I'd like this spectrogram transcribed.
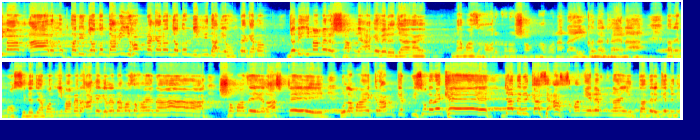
ইমাম আর মুক্তাদি যত দামি হোক না কেন, যত ডিগ্রিধারী হোক না কেন, যদি ইমামের সামনে আগে বেড়ে যায় নামাজ হওয়ার কোনো সম্ভাবনা নাই, কথা খায় না। তাহলে মসজিদে যেমন ইমামের আগে গেলে নামাজ হয় না, সমাজে, রাষ্ট্রে উলামায়ে ক্রামকে পিছনে রেখে যাদের কাছে আসমানি এলেম নাই, তাদেরকে যদি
